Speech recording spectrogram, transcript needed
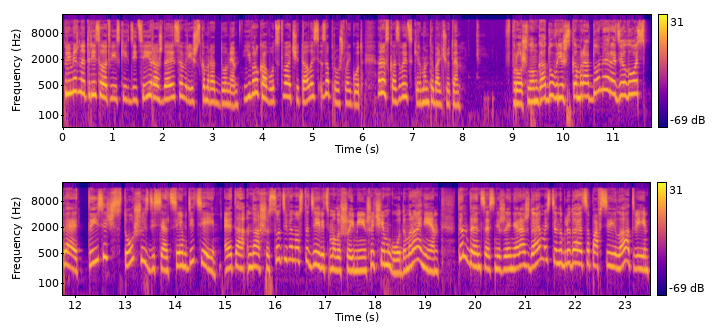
Примерно треть латвийских детей рождается в Рижском роддоме. Его руководство отчиталось за прошлый год, рассказывает Скирман Тебальчуте. В прошлом году в Рижском роддоме родилось 5167 детей. Это на 699 малышей меньше, чем годом ранее. Тенденция снижения рождаемости наблюдается по всей Латвии.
